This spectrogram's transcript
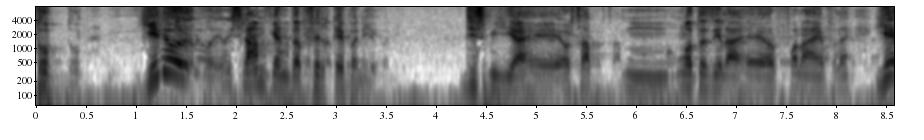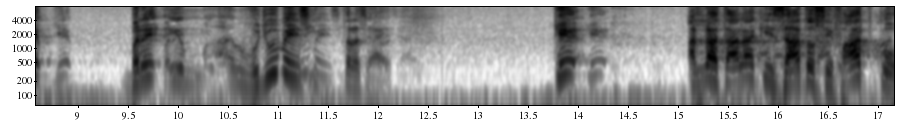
तो ये जो इस्लाम के अंदर फिरके बने जिसमिया है और सब मोतजिला है और फला है ये बने वजूद में इसी तरह से आए। कि अल्लाह ताला की ज़ात और सिफात को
